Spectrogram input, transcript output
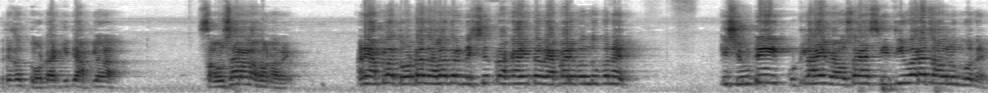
तर त्याचा तोटा किती आपल्याला संसाराला होणार आहे. आणि आपला तोटा झाला तर निश्चित प्रकारे इथं व्यापारी बंधू पण आहेत की शेवटी कुठलाही व्यवसाय हा शेतीवरच अवलंबून आहे.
